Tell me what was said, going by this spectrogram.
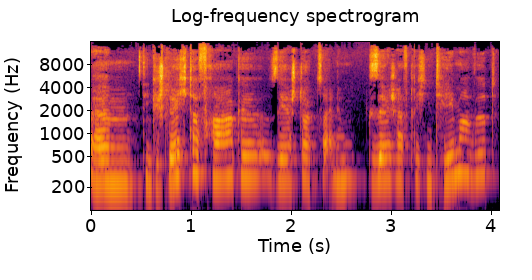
ähm, die Geschlechterfrage sehr stark zu einem gesellschaftlichen Thema wird,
